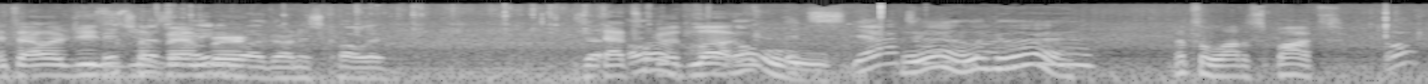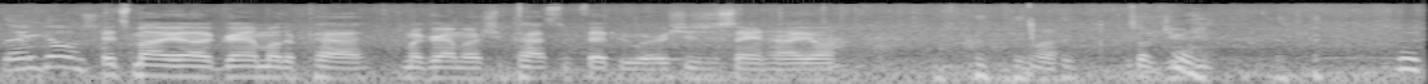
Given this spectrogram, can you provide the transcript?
It's allergies. Mitch It's has a November. on his collar. That- That's oh, good luck. No, it's, yeah, it's Yeah, look at that. That's a lot of spots. Oh, there he goes. It's my uh, grandmother passed. My grandmother, she passed in February. She's just saying hi, y'all. What's up, Judy?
